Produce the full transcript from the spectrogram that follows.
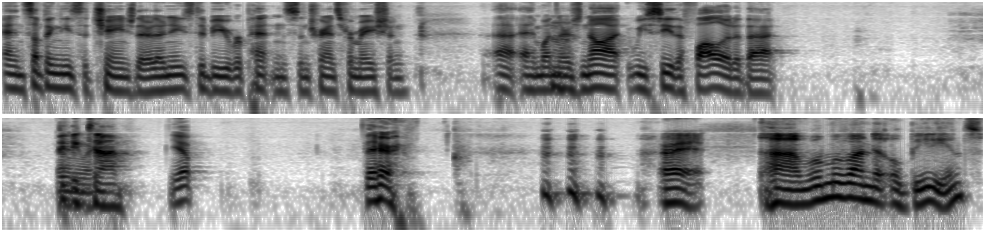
and something needs to change there there needs to be repentance and transformation uh, and when there's not we see the fallout of that Big time. Yep. There. All right. Um, we'll move on to obedience.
